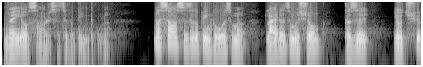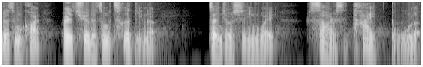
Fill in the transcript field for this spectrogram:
没有 SARS 这个病毒了。那 SARS 这个病毒为什么来的这么凶，可是又去的这么快，而且去的这么彻底呢？正就是因为 SARS 太毒了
